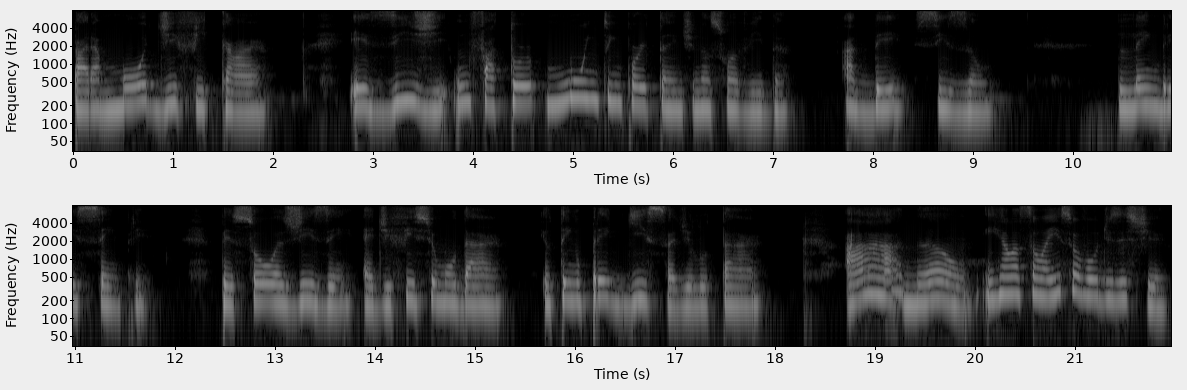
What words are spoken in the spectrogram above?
Para modificar, exige um fator muito importante na sua vida: a decisão. Lembre sempre: pessoas dizem é difícil mudar, eu tenho preguiça de lutar. Ah, não, em relação a isso eu vou desistir.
